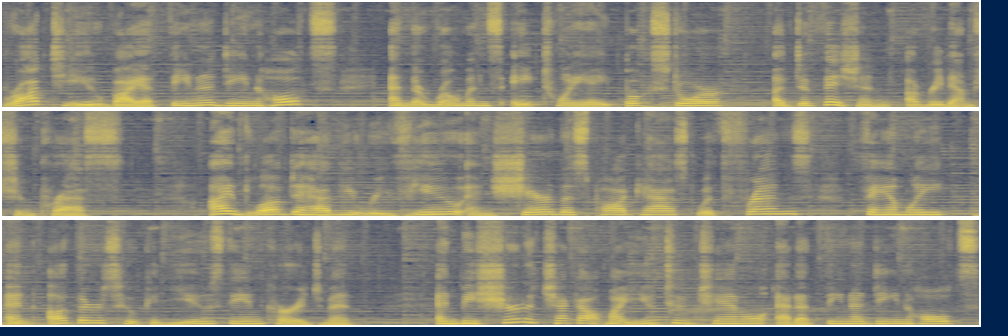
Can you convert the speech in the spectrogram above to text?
brought to you by Athena Dean Holtz and the Romans 828 bookstore, a division of Redemption Press. I'd love to have you review and share this podcast with friends, family, and others who could use the encouragement. And be sure to check out my YouTube channel at Athena Dean Holtz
